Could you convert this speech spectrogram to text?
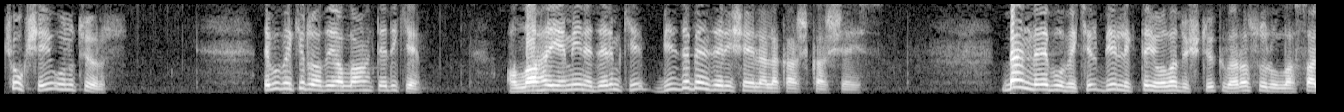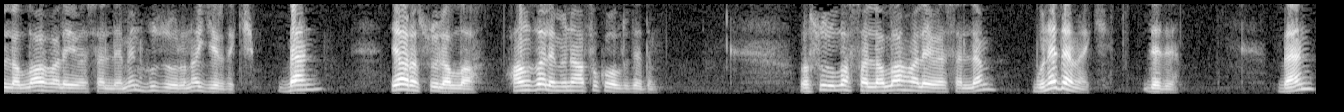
çok şeyi unutuyoruz. Ebu Bekir radıyallahu anh dedi ki Allah'a yemin ederim ki biz de benzeri şeylerle karşı karşıyayız. Ben ve Ebu Bekir birlikte yola düştük ve Resulullah sallallahu aleyhi ve sellemin huzuruna girdik. Ben, ya Resulallah, Hanzale münafık oldu dedim. Resulullah sallallahu aleyhi ve sellem, bu ne demek? Dedi. Ben,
